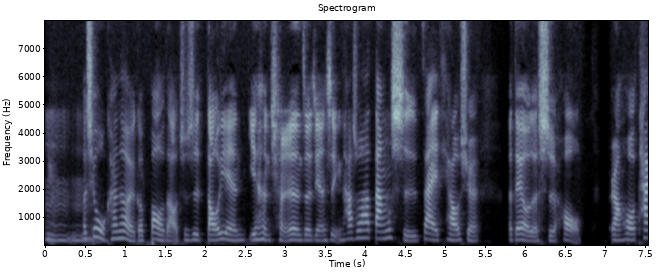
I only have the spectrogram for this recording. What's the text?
嗯嗯嗯。而且我看到有一个报道，就是导演也很承认这件事情，他说他当时在挑选 Adele 的时候。然后他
